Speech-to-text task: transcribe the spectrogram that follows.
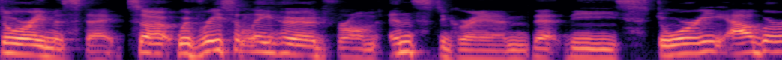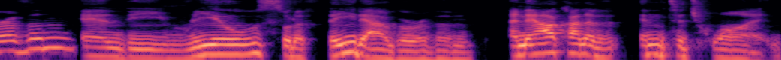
story mistake. So we've recently heard from Instagram that the story algorithm and the Reels sort of feed algorithm are now kind of intertwined.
